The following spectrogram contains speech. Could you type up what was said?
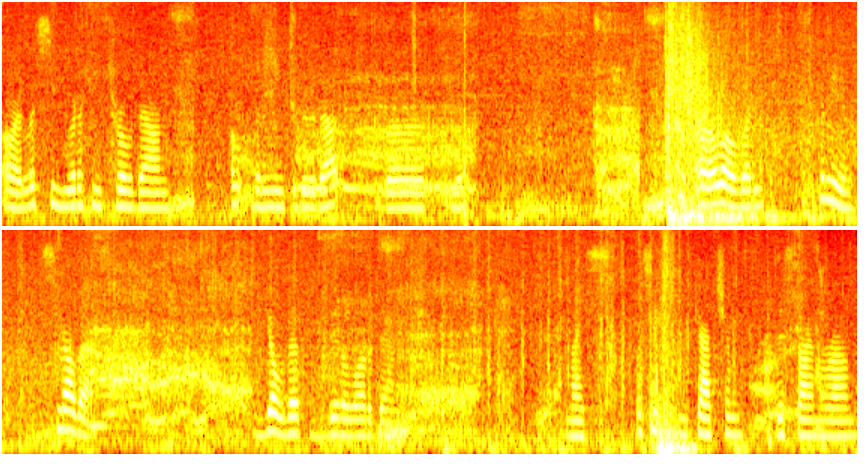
Alright, let's see what I can throw down. Oh, didn't mean to do that, but yeah. Oh, hello, buddy. Come here. Smell that. Yo, that did a lot of damage. Nice. Let's see if we can catch him this time around.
